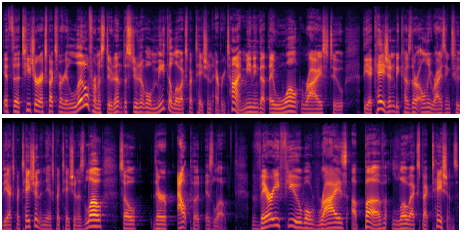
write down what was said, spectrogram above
If the teacher expects very little from a student, the student will meet the low expectation every time, meaning that they won't rise to the occasion because they're only rising to the expectation and the expectation is low, so their output is low. Very few will rise above low expectations.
